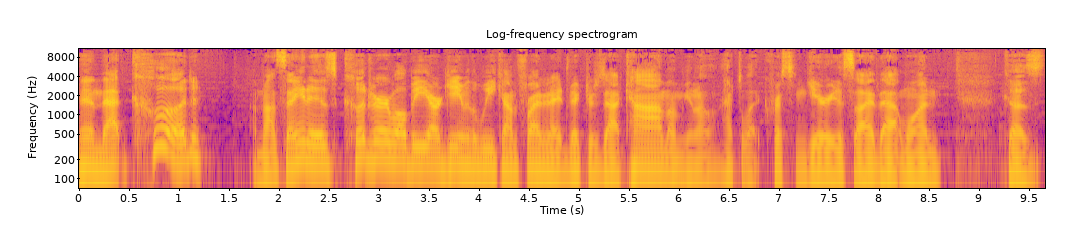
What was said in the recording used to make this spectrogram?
And that could, I'm not saying it is, could very well be our game of the week on Friday Night Victors.com. I'm going to have to let Chris and Gary decide that one because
